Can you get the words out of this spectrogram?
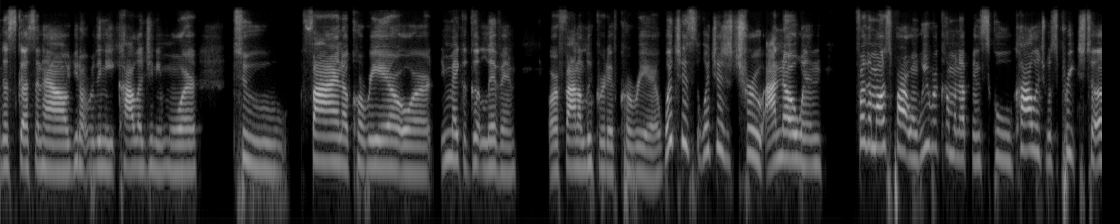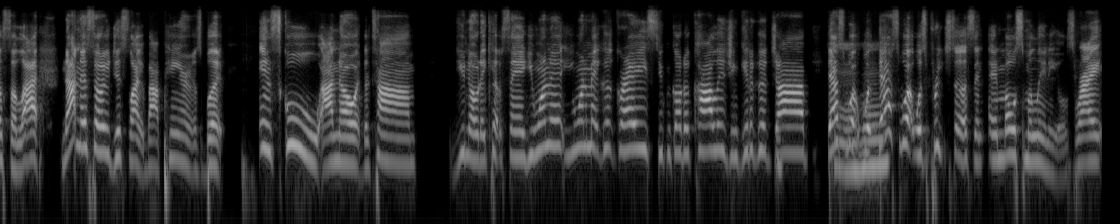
discussing how you don't really need college anymore to find a career or you make a good living or find a lucrative career which is which is true. I know when for the most part when we were coming up in school college was preached to us a lot not necessarily just like by parents but in school i know at the time you know they kept saying you want to you want to make good grades you can go to college and get a good job that's what, what Mhm. that's what was preached to us and, and most millennials right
